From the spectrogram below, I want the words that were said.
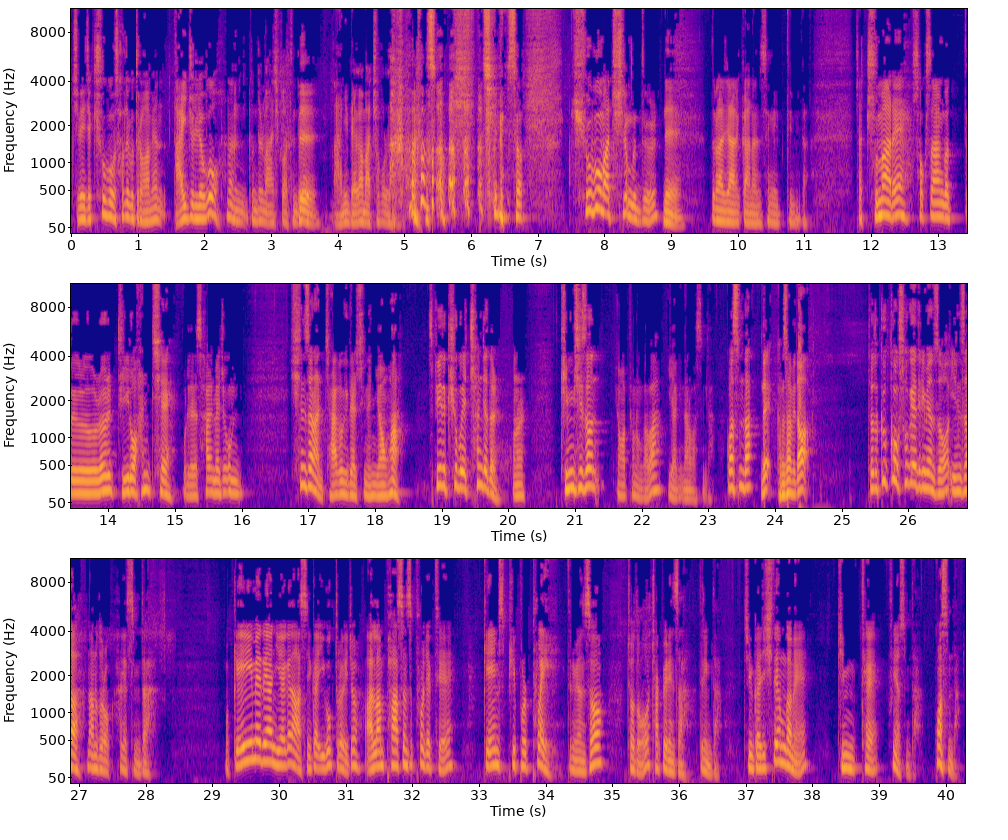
집에 이제 큐브 사들고 들어가면 아이 주려고 하는 분들 많으실 것 같은데 네. 아니 내가 맞춰보려고 하면서 집에서 큐브 맞추시는 분들 네. 늘어나지 않을까 하는 생각이 듭니다. 자, 주말에 속상한 것들을 뒤로 한 채 우리들의 삶에 조금 신선한 자극이 될 수 있는 영화 스피드 큐브의 천재들 오늘 김시선 영화평론가와 이야기 나눠봤습니다. 고맙습니다. 네, 감사합니다. 저도 끝곡 소개해드리면서 인사 나누도록 하겠습니다. 뭐 게임에 대한 이야기가 나왔으니까 이 곡 들어야죠. 알란 파슨스 프로젝트의 Games People Play 들으면서 저도 작별 인사 드립니다. 지금까지 시대음감의 김태훈이었습니다. 고맙습니다.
